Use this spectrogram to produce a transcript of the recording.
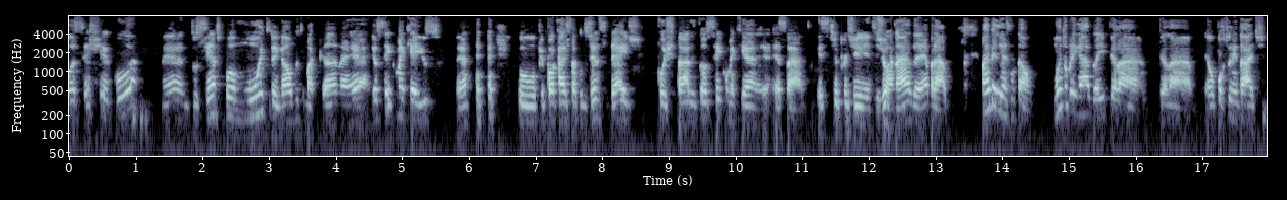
você chegou né, do centro, pô, muito legal, muito bacana. É, eu sei como é que é isso, né? o Pipoca está com 210 postado, então eu sei como é que é essa, esse tipo de, de jornada, é brabo. Mas beleza, então. Muito obrigado aí pela, pela é, oportunidade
